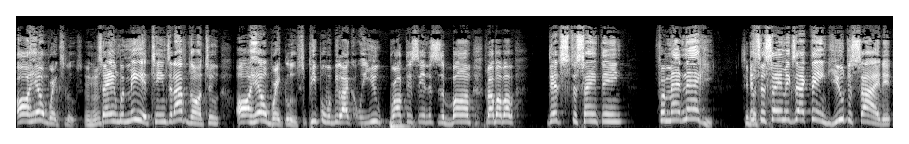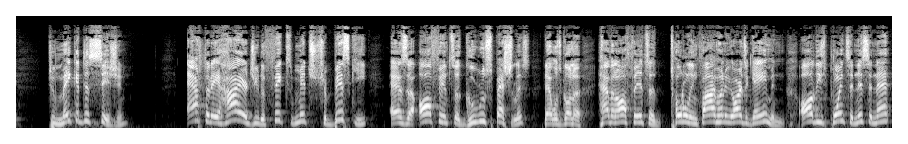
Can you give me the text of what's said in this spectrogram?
all hell breaks loose. Mm-hmm. Same with me at teams that I've gone to, all hell break loose. People would be like, well, you brought this in, this is a bum, blah, blah, blah. That's the same thing for Matt Nagy. See, it's the same exact thing. You decided to make a decision after they hired you to fix Mitch Trubisky as an offensive guru specialist that was going to have an offense of totaling 500 yards a game and all these points and this and that.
